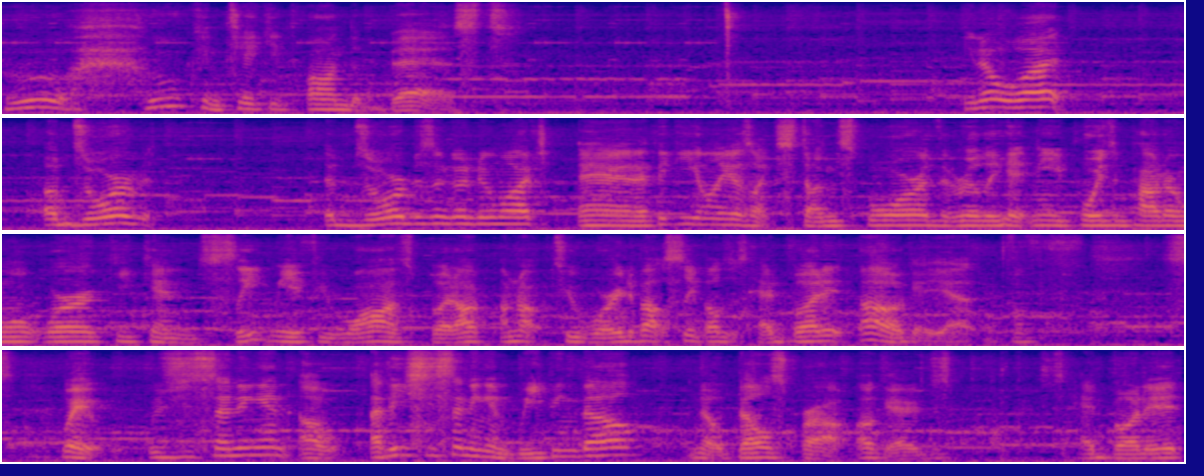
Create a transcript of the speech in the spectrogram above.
who, who can take it on the best? you know what? Absorb Absorb isn't going to do much, and I think he only has like Stun Spore that really hit me. Poison Powder won't work. He can sleep me if he wants, but I'm not too worried about sleep. I'll just headbutt it. Oh, okay, yeah. Wait, was she sending in? Oh, I think she's sending in Weepinbell. No, Bellsprout. Okay, just, just headbutt it.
